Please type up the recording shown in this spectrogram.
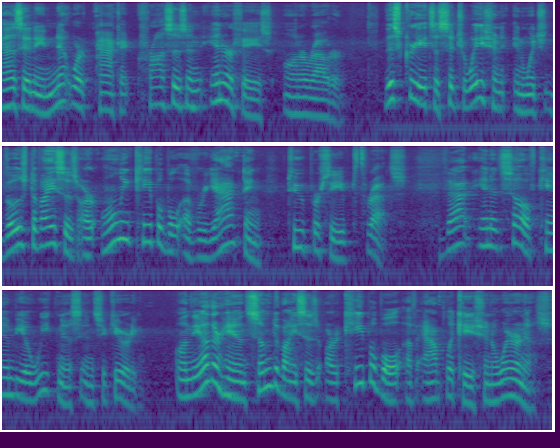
as in a network packet crosses an interface on a router. This creates a situation in which those devices are only capable of reacting to perceived threats. That in itself can be a weakness in security. On the other hand, some devices are capable of application awareness.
